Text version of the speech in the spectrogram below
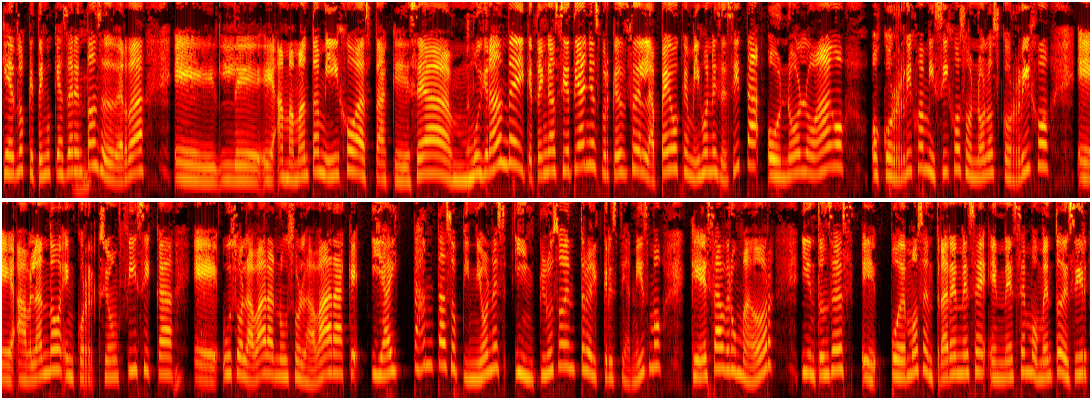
¿Qué es lo que tengo que hacer entonces? ¿De verdad? Eh, le eh, amamanto a mi hijo hasta que sea muy grande y que tenga siete años porque es el apego que mi hijo necesita o no lo hago o corrijo a mis hijos o no los corrijo, eh, hablando en corrección física, eh, uso la vara, no uso la vara, que, y hay tantas opiniones, incluso dentro del cristianismo, que es abrumador, y entonces eh, podemos entrar en ese, en ese momento, decir,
